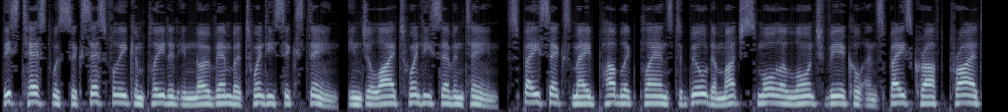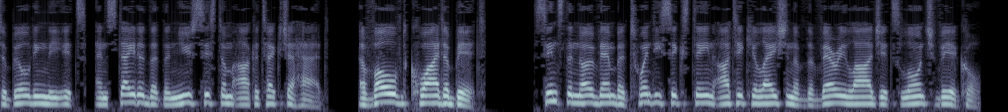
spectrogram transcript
This test was successfully completed in November 2016. In July 2017, SpaceX made public plans to build a much smaller launch vehicle and spacecraft prior to building the ITS, and stated that the new system architecture had evolved quite a bit since the November 2016 articulation of the Very Large ITS launch vehicle.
